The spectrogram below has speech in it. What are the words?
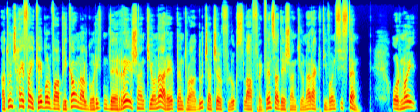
atunci Hi-Fi Cable va aplica un algoritm de reeșantionare pentru a aduce acel flux la frecvența de eșantionare activă în sistem. Ori noi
